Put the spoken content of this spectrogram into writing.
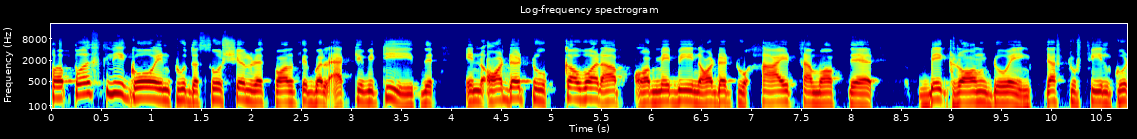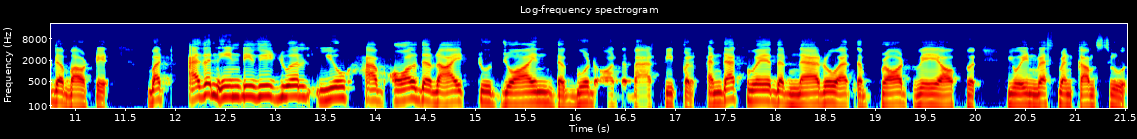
purposely go into the social responsible activities in order to cover up or maybe in order to hide some of their big wrongdoing just to feel good about it. But as an individual, you have all the right to join the good or the bad people. And that's where the narrow and the broad way of your investment comes through.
